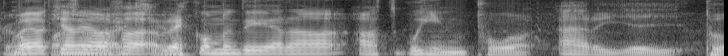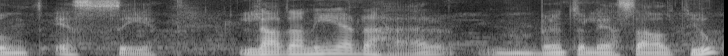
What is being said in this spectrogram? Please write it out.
Men jag kan i alla fall verkligen. rekommendera att gå in på rj.se, ladda ner det här, man behöver inte läsa alltihop,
